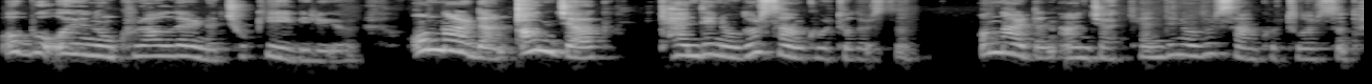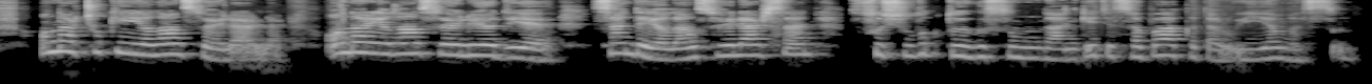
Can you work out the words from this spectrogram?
O bu oyunun kurallarını çok iyi biliyor. Onlardan ancak kendin olursan kurtulursun. Onlardan ancak kendin olursan kurtulursun. Onlar çok iyi yalan söylerler. Onlar yalan söylüyor diye sen de yalan söylersen suçluluk duygusundan gece sabaha kadar uyuyamazsın.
